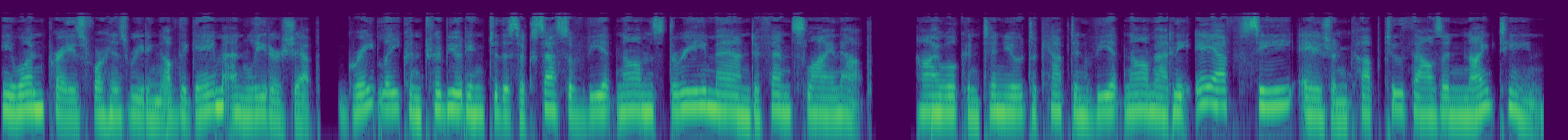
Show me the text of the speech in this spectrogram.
He won praise for his reading of the game and leadership, greatly contributing to the success of Vietnam's three-man defense lineup. Hai will continue to captain Vietnam at the AFC Asian Cup 2019.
